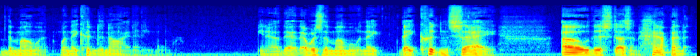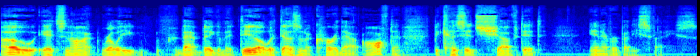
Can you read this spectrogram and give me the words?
the moment when they couldn't deny it anymore. You know that that was the moment when they they couldn't say, oh, this doesn't happen. Oh, it's not really that big of a deal. It doesn't occur that often because it's shoved it in everybody's face.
